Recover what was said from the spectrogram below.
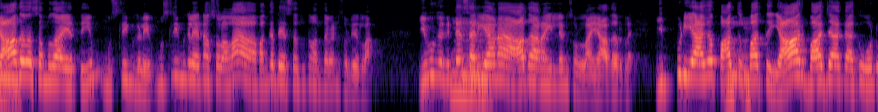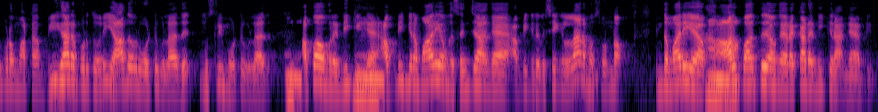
யாதவ சமுதாயத்தையும் முஸ்லிம்களையும் முஸ்லிம்களை என்ன சொல்லலாம் வங்கதேசத்துக்கு வந்தவன்னு சொல்லிடலாம் இவங்க கிட்ட. சரியான ஆதாரம் இல்லைன்னு சொல்லலாம் யாதவர்களை இப்படியாக பார்த்து. பார்த்து யார் பாஜகவுக்கு ஓட்டு போட மாட்டான் பீகாரை பொறுத்தவரை யாதவர் ஓட்டு விழாது முஸ்லீம் ஓட்டு விழாது. அப்ப அவங்கள நீக்கிங்க. அப்படிங்கிற மாதிரி அவங்க செஞ்சாங்க அப்படிங்கிற விஷயங்கள்லாம் நம்ம சொன்னோம் இந்த மாதிரி. ஆள் பார்த்து அவங்க ரெக்கார்டை நீக்கிறாங்க அப்படின்னு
